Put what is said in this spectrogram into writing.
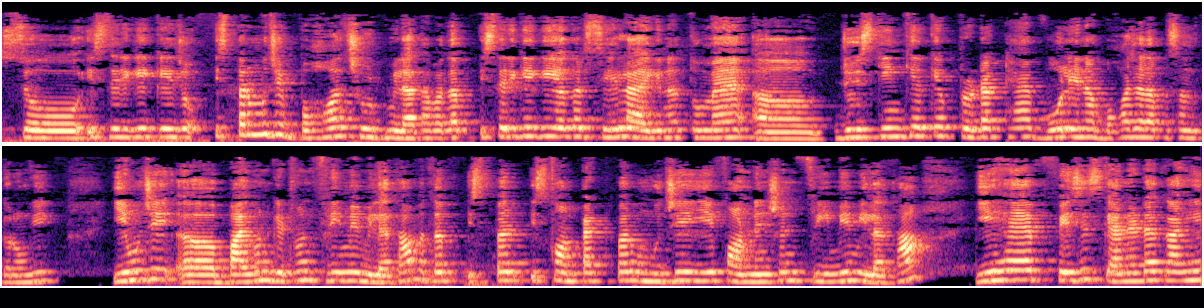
सो so, इस तरीके के जो इस पर मुझे बहुत छूट मिला था। मतलब इस तरीके की अगर सेल आएगी ना तो मैं जो स्किन केयर के प्रोडक्ट है वो लेना बहुत ज़्यादा पसंद करूँगी। ये मुझे buy one get one free में मिला था। मतलब इस पर इस कॉम्पैक्ट पर मुझे ये फाउंडेशन फ्री में मिला था। ये है फेसिस कैनेडा का ही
